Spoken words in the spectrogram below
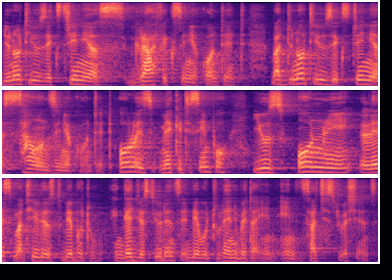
do not use extraneous graphics in your content, but do not use extraneous sounds in your content. Always make it simple, use only less materials to be able to engage your students and be able to learn better in, in such situations.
